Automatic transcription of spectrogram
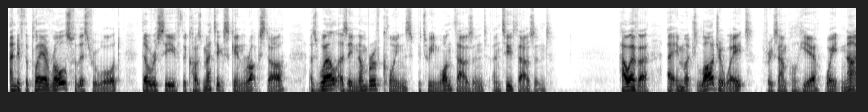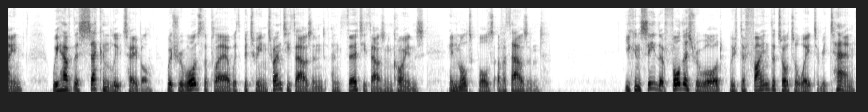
and if the player rolls for this reward, they'll receive the cosmetic skin Rockstar, as well as a number of coins between 1000 and 2000. However, at a much larger weight, for example here, weight 9, we have this second loot table, which rewards the player with between 20,000 and 30,000 coins, in multiples of 1,000. You can see that for this reward, we've defined the total weight to be 10,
